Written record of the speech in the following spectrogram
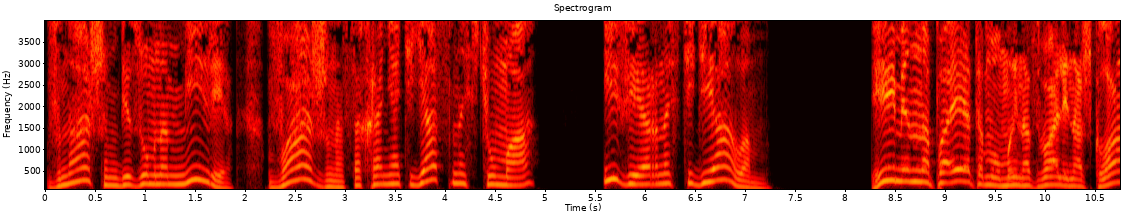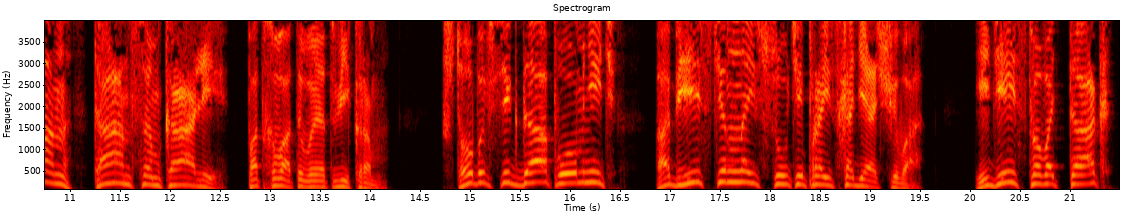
В нашем безумном мире важно сохранять ясность ума и верность идеалам. «Именно поэтому мы назвали наш клан «Танцем Кали», — подхватывает Викрам. «Чтобы всегда помнить об истинной сути происходящего и действовать так,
